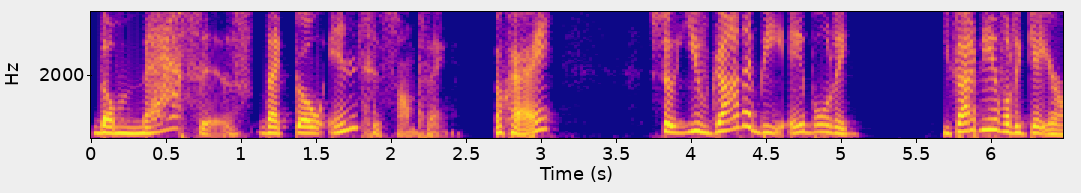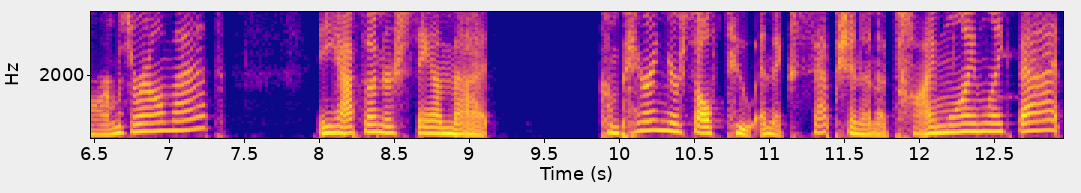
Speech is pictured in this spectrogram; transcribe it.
the masses that go into something, okay? So you've got to be able to you got to be able to get your arms around that and you have to understand that comparing yourself to an exception in a timeline like that,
